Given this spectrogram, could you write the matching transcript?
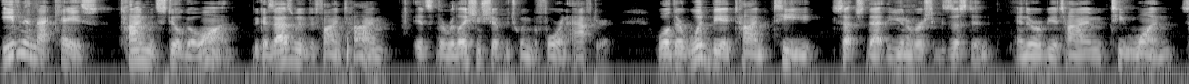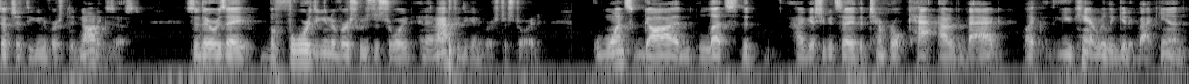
Even in that case, time would still go on because as we've defined time, it's the relationship between before and after. Well, there would be a time t such that the universe existed, and there would be a time t1 such that the universe did not exist. So there was a before the universe was destroyed and an after the universe destroyed. Once God lets the, I guess you could say, the temporal cat out of the bag, like you can't really get it back in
